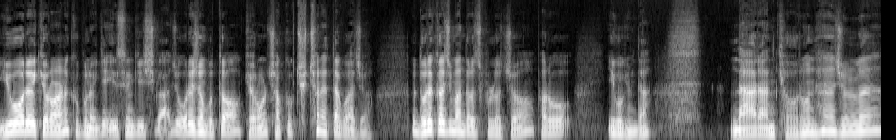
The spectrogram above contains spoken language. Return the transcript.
6월에 결혼하는 그분에게 이승기 씨가 아주 오래전부터 결혼을 적극 추천했다고 하죠. 노래까지 만들어서 불렀죠. 바로 이 곡입니다. 나란 결혼해 줄래?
